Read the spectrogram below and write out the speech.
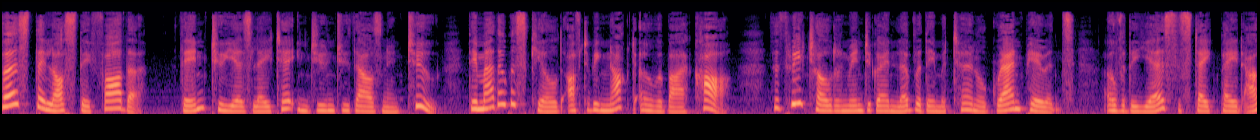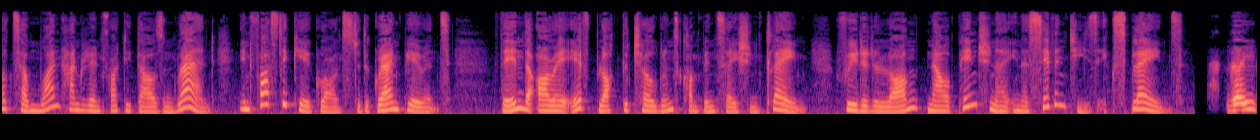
First, they lost their father. Then, two years later, in June 2002, their mother was killed after being knocked over by a car. The three children went to go and live with their maternal grandparents. Over the years, the state paid out some 140,000 rand in foster care grants to the grandparents. Then the RAF blocked the children's compensation claim. Frida de Long, now a pensioner in her 70s, explains. They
